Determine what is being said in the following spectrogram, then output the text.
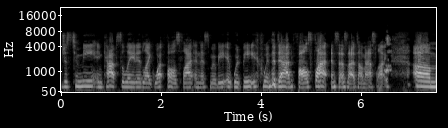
just to me encapsulated like what falls flat in this movie. It would be when the dad falls flat and says that dumbass line um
